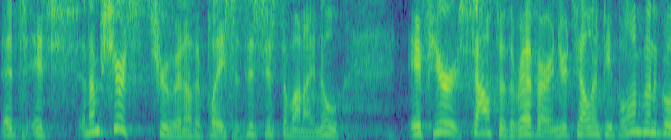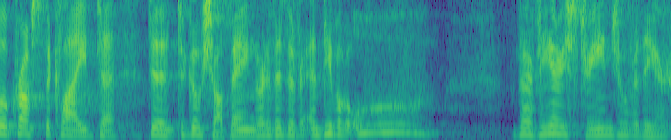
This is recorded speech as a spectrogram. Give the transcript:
it's, it's, and I'm sure it's true in other places, it's just the one I know. If you're south of the river and you're telling people, oh, I'm going to go across the Clyde to, to, to go shopping or to visit, and people go, oh, they're very strange over there.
